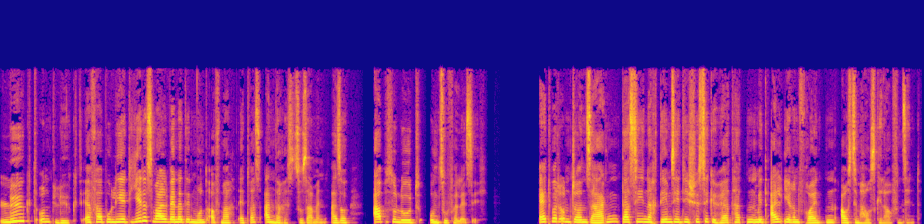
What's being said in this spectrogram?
lügt und lügt. Er fabuliert jedes Mal, wenn er den Mund aufmacht, etwas anderes zusammen. Also absolut unzuverlässig. Edward und John sagen, dass sie, nachdem sie die Schüsse gehört hatten, mit all ihren Freunden aus dem Haus gelaufen sind.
